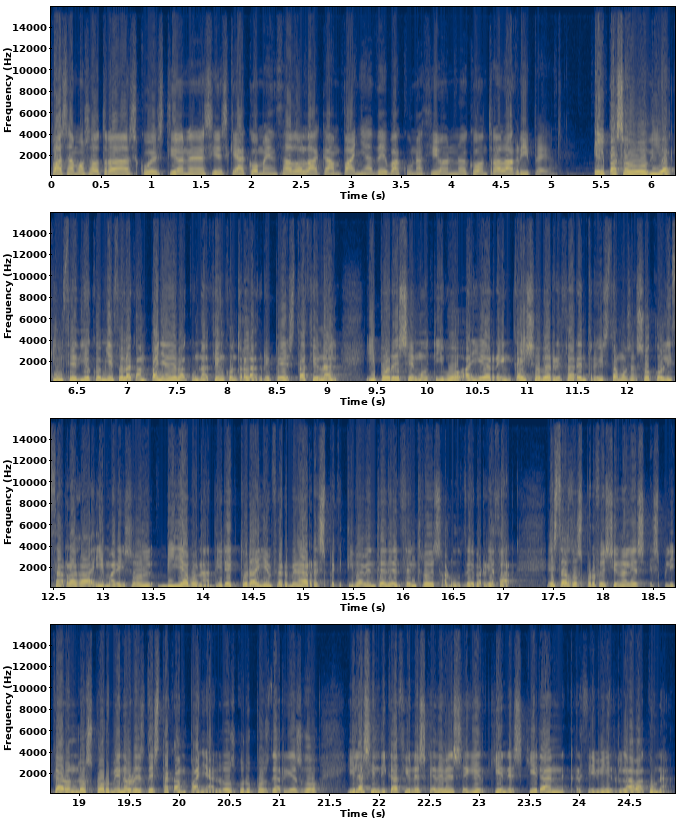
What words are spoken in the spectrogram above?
Pasamos a otras cuestiones y es que ha comenzado la campaña de vacunación contra la gripe. El pasado día 15 dio comienzo la campaña de vacunación contra la gripe estacional y por ese motivo ayer en Caixo Berrizar entrevistamos a Soco Lizarraga y Marisol Villabona, directora y enfermera respectivamente del Centro de Salud de Berriozar. Estas dos profesionales explicaron los pormenores de esta campaña, los grupos de riesgo y las indicaciones que deben seguir quienes quieran recibir la vacuna.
